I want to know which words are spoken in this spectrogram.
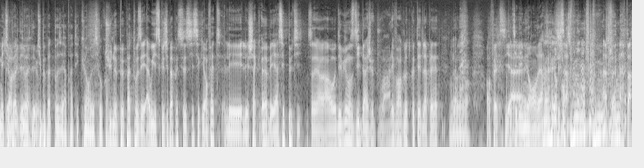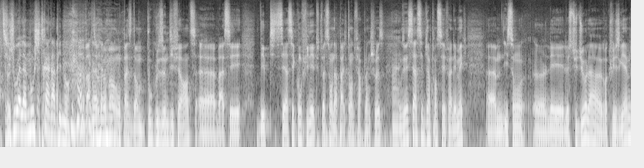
Mais tu peux, ouais, tu peux pas te poser après, t'es que en vaisseau. Quoi. tu ne peux pas te poser. Ah oui, ce que j'ai pas précisé aussi, c'est qu'en fait, les, les, chaque hub est assez petit. C'est-à-dire, euh, au début, on se dit, ben, je vais pouvoir aller voir de l'autre côté de la planète. Non, non, non. En fait, il y En a c'est des murs en verre. C'est À, partir Tu joues à la mouche très rapidement. à partir du moment où on passe dans beaucoup de zones différentes, euh, bah c'est des petits, c'est assez confiné. De toute façon, on n'a pas le temps de faire plein de choses. Ouais. Donc c'est assez bien pensé. Enfin, les mecs, euh, ils sont euh, les, le studio là, Rockfish Games.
